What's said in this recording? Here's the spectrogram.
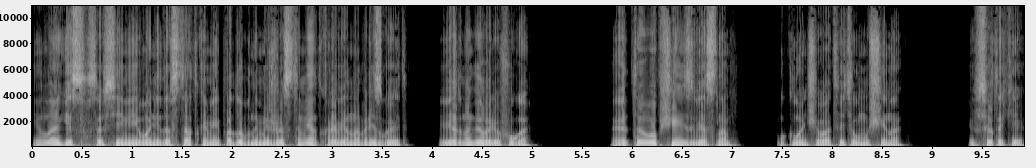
И Лагис со всеми его недостатками подобными жестами откровенно брезгует. Верно говорю, Фуга? Это общеизвестно, уклончиво ответил мужчина. И все-таки,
